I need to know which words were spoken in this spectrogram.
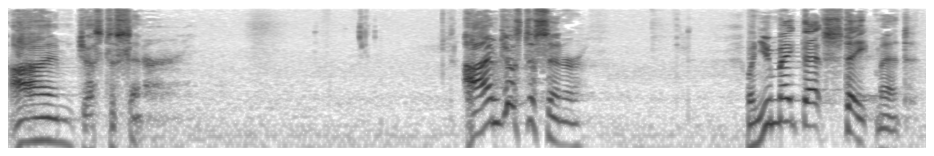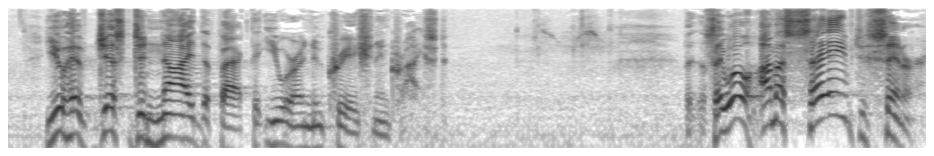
I'm just a sinner. I'm just a sinner. When you make that statement, you have just denied the fact that you are a new creation in Christ. But they'll say, well, I'm a saved sinner.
